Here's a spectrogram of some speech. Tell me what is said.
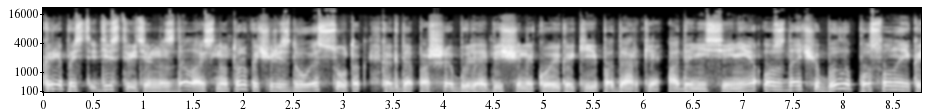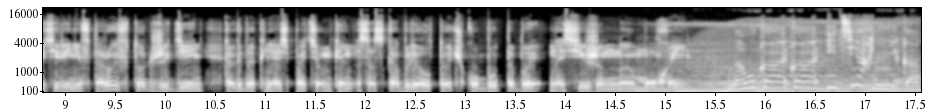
Крепость действительно сдалась, но только через двое суток, когда Паше были обещаны кое-какие подарки, а донесение о сдаче было послано Екатерине II в тот же день, когда князь Потемкин соскоблил точку, будто бы насиженную мухой. Наука и техника.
